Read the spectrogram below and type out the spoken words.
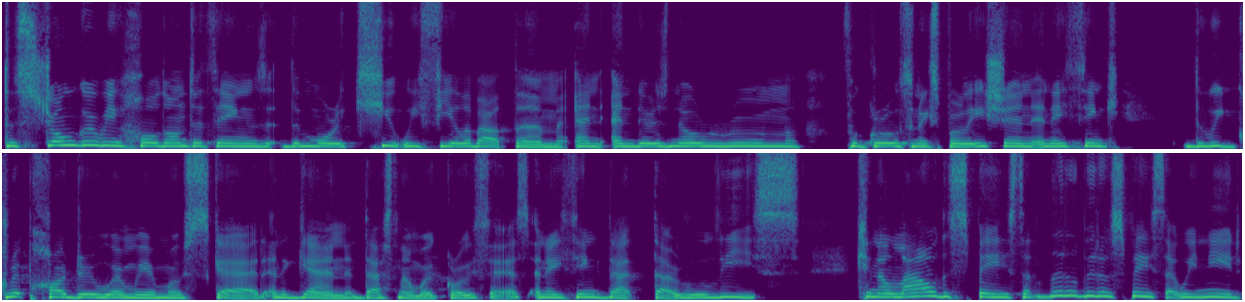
the stronger we hold on to things, the more acute we feel about them. And, and there's no room for growth and exploration. And I think we grip harder when we are most scared. And again that's not what growth is. And i think that that release can allow the space that little bit of space that we need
